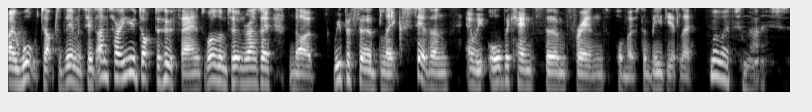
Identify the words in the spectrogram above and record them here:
I walked up to them and said, I'm sorry, are you Doctor Who fans? One of them turned around and said, No, we prefer Blake 7, and we all became firm friends almost immediately. Well, that's nice.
